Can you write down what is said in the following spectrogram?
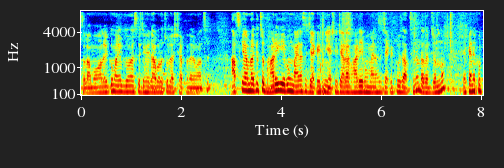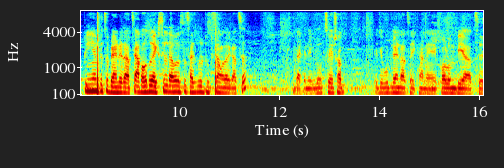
আসসালামু আলাইকুম। আমি আজকে জাহিদ আবারও চলে আসছি আপনাদের মাঝে। আজকে আমরা কিছু ভারী এবং মাইনাসের জ্যাকেট নিয়ে আসি। যারা ভারী এবং মাইনাসের জ্যাকেটগুলো যাচ্ছিলেন তাদের জন্য, এখানে খুব প্রিমিয়াম কিছু ব্র্যান্ডের আছে। আপাতত এক্সেল ডাবল এক্সেল সাইজগুলো ঢুকছে আমাদের কাছে। দেখেন, এগুলো হচ্ছে সব এই যে উডল্যান্ড আছে এখানে কলম্বিয়া আছে।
